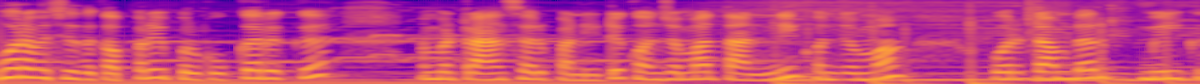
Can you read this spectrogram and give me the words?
ஊற வச்சதுக்கப்புறம் இப்போ குக்கருக்கு நம்ம ட்ரான்ஸ்ஃபர் பண்ணிவிட்டு கொஞ்சமாக தண்ணி கொஞ்சமாக ஒரு டம்ளர் மில்க்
